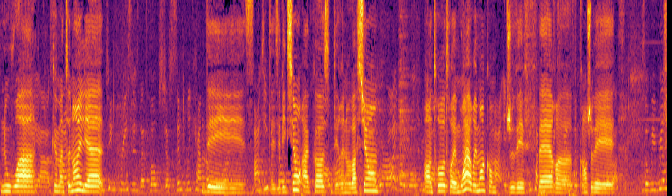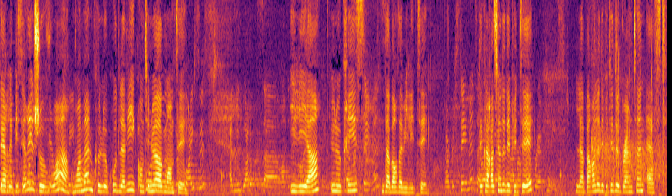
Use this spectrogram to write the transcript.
Nous voyons que maintenant, il y a des, des évictions à cause des rénovations, entre autres. Et moi, vraiment, quand je vais faire, euh, quand je vais faire l'épicerie, je vois moi-même que le coût de la vie continue à augmenter. Il y a une crise d'abordabilité. Déclaration des députés. La parole au député de Brampton-Est.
